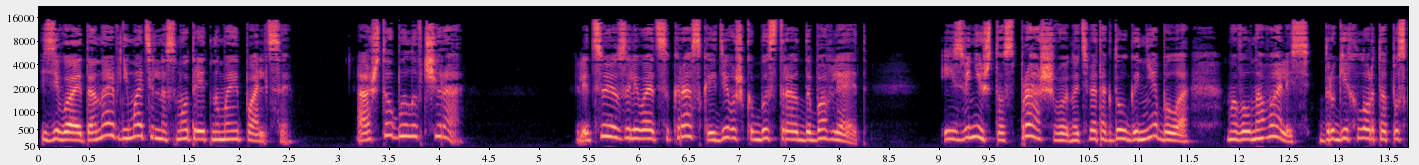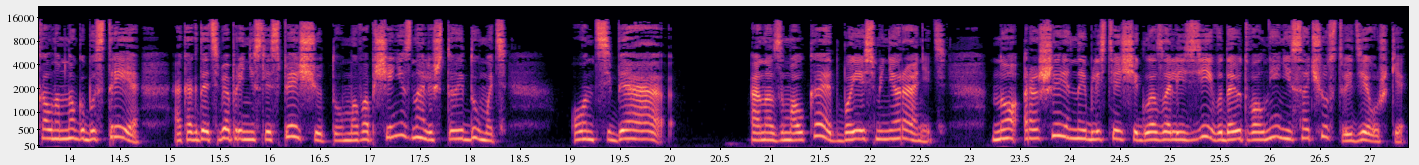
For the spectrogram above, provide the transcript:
зевает она и внимательно смотрит на мои пальцы. А что было вчера? Лицо ее заливается краской, и девушка быстро добавляет. «Извини, что спрашиваю, но тебя так долго не было. Мы волновались. Других лорд отпускал намного быстрее, а когда тебя принесли спящую, то мы вообще не знали, что и думать. Он тебя... Она замолкает, боясь меня ранить, но расширенные блестящие глаза Лизи выдают волнение и сочувствие девушке.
